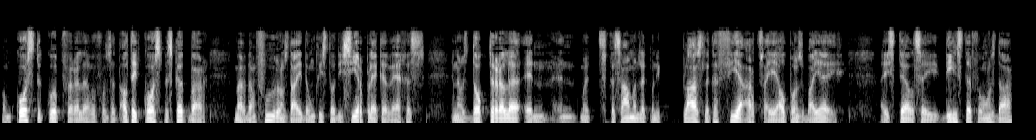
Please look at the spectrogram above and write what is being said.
om kos te koop vir hulle of ons het altyd kos beskikbaar maar dan voer ons daai donkies tot die seerplekke weg is en ons dokter hulle en en met gesamentlik met die plaaslike veearts hy help ons baie hy, hy stel sy dienste vir ons daar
